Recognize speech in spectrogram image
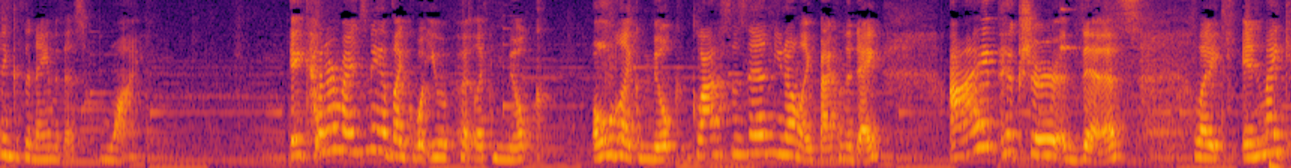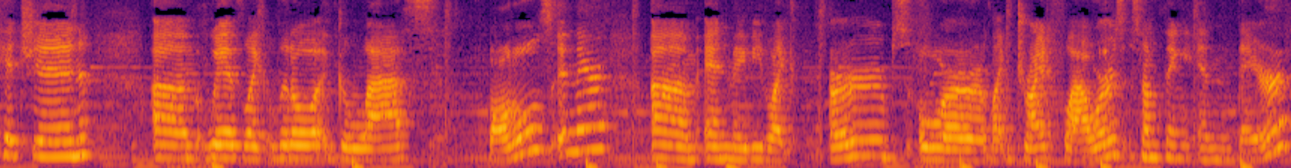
think of the name of this wine. It kind of reminds me of like what you would put like milk, old like milk glasses in, you know, like back in the day. I picture this like in my kitchen um, with like little glass bottles in there um, and maybe like herbs or like dried flowers, something in there.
